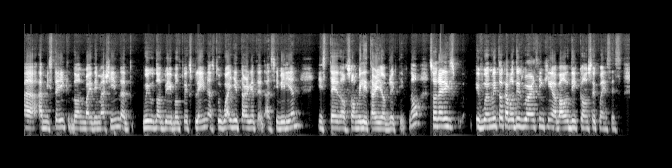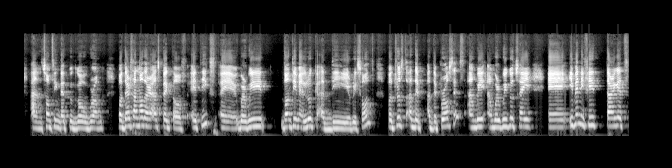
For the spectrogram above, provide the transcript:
a, a, mistake done by the machine that we would not be able to explain as to why it targeted a civilian instead of some military objective. No, so that is if when we talk about this, we are thinking about the consequences and something that could go wrong. But there's another aspect of ethics uh, where we don't even look at the result, but just at the at the process, and we and where we could say uh, even if it targets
